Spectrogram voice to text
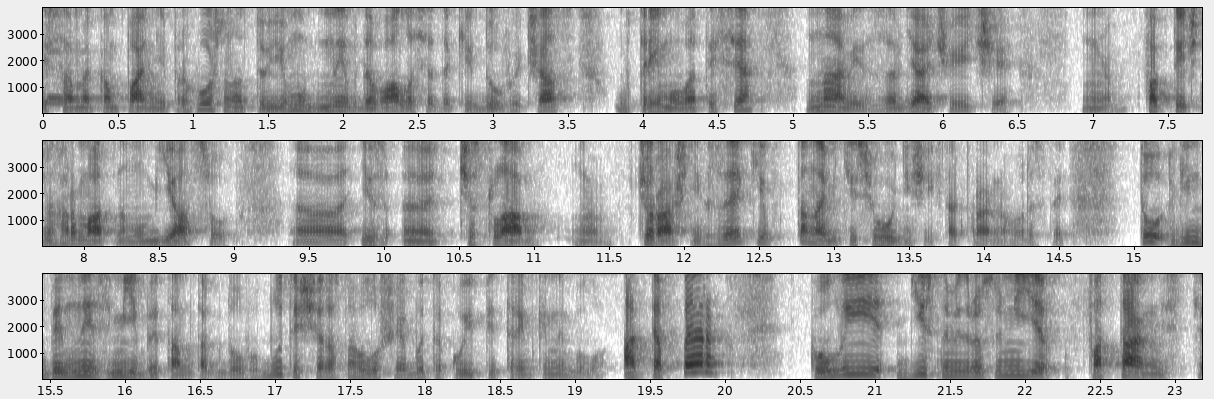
і саме кампанії Пригожина, то йому б не вдавалося такий довгий час утримуватися, навіть завдячуючи фактично гарматному м'ясу е, із е, числа вчорашніх зеків, та навіть і сьогоднішніх, так правильно говорити, то він би не зміг би там так довго бути, ще раз наголошую, аби такої підтримки не було. А тепер коли дійсно він розуміє фатальність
